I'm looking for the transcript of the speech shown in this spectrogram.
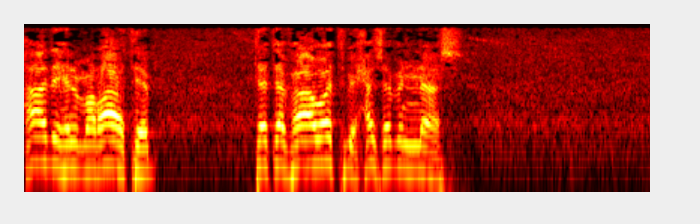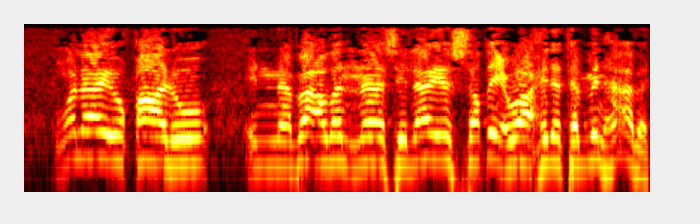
هذه المراتب تتفاوت بحسب الناس. ولا يقال إن بعض الناس لا يستطيع واحدة منها أبد.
